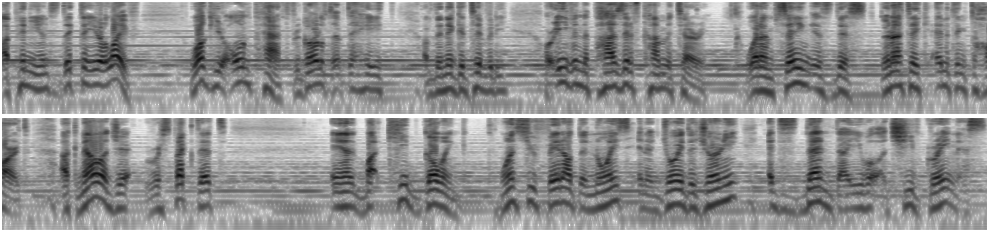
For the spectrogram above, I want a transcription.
opinions dictate your life. Walk your own path, regardless of the hate, of the negativity, or even the positive commentary. What I'm saying is this do not take anything to heart. Acknowledge it, respect it, and but keep going. Once you fade out the noise and enjoy the journey, it's then that you will achieve greatness.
